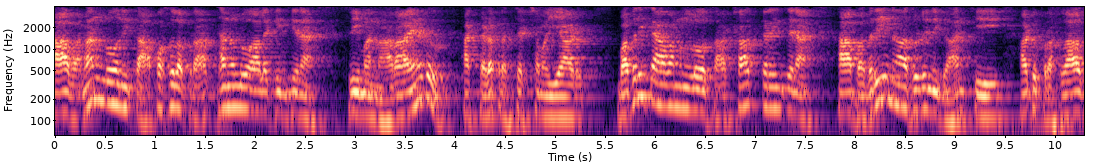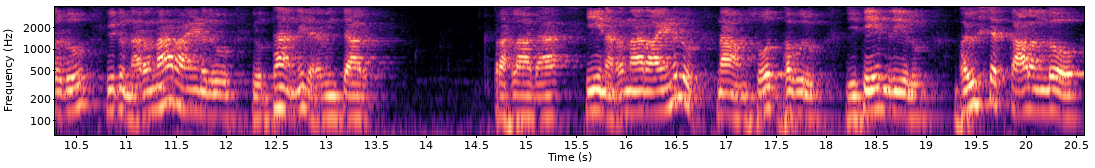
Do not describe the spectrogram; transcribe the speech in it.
ఆ వనంలోని తాపసుల ప్రార్థనలు ఆలకించిన శ్రీమన్నారాయణుడు అక్కడ ప్రత్యక్షమయ్యాడు. బదరికావనంలో సాక్షాత్కరించిన ఆ బదరీనాథుడిని గాంచి అటు ప్రహ్లాదుడు ఇటు నరనారాయణులు యుద్ధాన్ని విరమించారు. ప్రహ్లాద ఈ నరనారాయణులు నా అంశోద్భవులు జితేంద్రియులు. భవిష్యత్ కాలంలో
